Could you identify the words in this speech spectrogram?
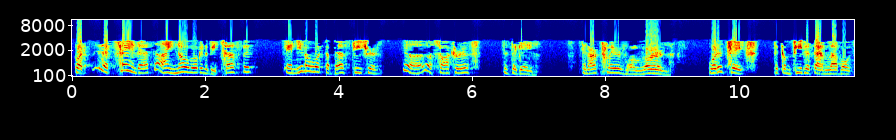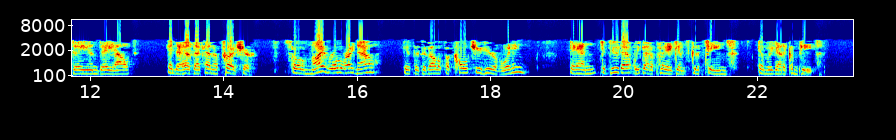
But uh, saying that, I know we're going to be tested. And you know what the best teacher uh, of soccer is? Is the game. And our players will learn what it takes to compete at that level day in, day out, and to have that kind of pressure. So my role right now is to develop a culture here of winning. And to do that, we got to play against good teams, and we got to compete.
